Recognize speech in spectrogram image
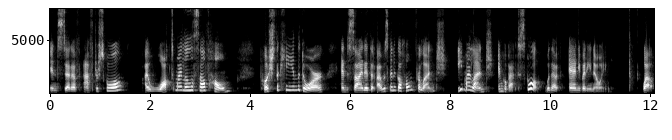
instead of after school, I walked my little self home, pushed the key in the door, and decided that I was going to go home for lunch, eat my lunch, and go back to school without anybody knowing. Well,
